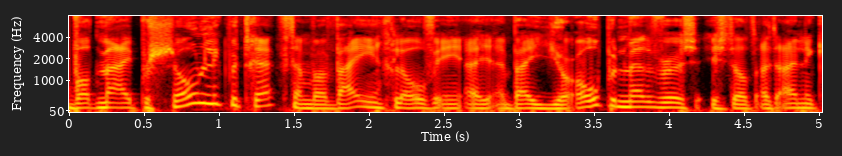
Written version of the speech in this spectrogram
wat mij persoonlijk betreft en waar wij in geloven in, bij Your Open Metaverse is dat uiteindelijk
